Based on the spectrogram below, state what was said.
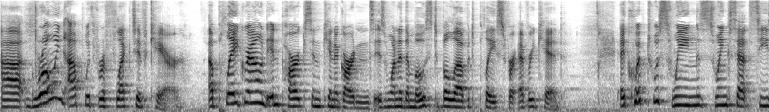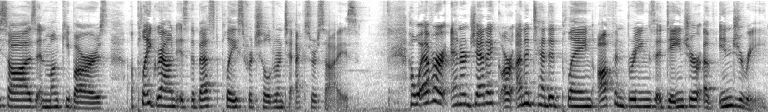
uh, growing up with reflective care. A playground in parks and kindergartens is one of the most beloved place for every kid. Equipped with swings, swing sets, seesaws, and monkey bars, a playground is the best place for children to exercise. However, energetic or unattended playing often brings a danger of injury.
